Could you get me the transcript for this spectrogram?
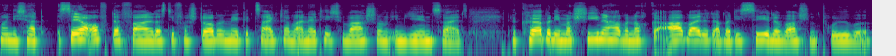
Und ich hatte sehr oft der Fall, dass die Verstorbenen mir gezeigt haben, Annette, ich war schon im Jenseits. Der Körper, die Maschine habe noch gearbeitet, aber die Seele war schon trübe.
